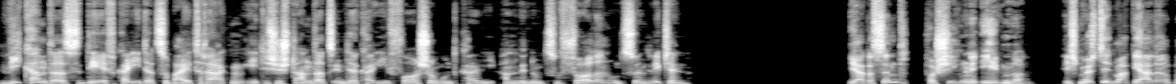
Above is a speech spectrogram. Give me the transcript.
Wie kann das DFKI dazu beitragen, ethische Standards in der KI-Forschung und KI-Anwendung zu fördern und zu entwickeln? Ja, das sind verschiedene Ebenen. Ich möchte immer gerne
